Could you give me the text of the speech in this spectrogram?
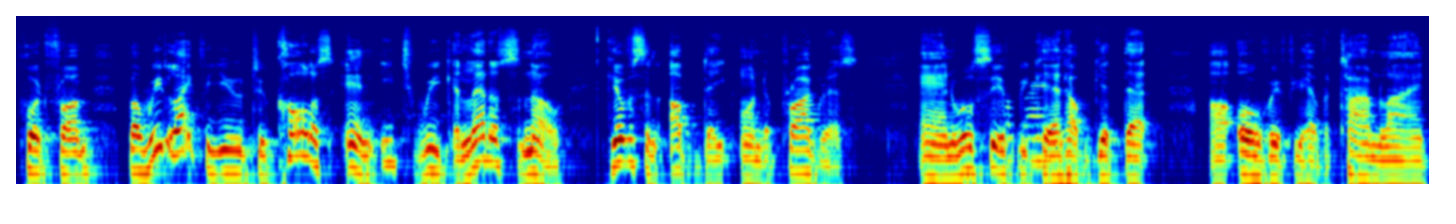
support from. But we'd like for you to call us in each week and let us know. Give us an update on the progress. And we'll see if we Okay. can help get that uh, over. If you have a timeline,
